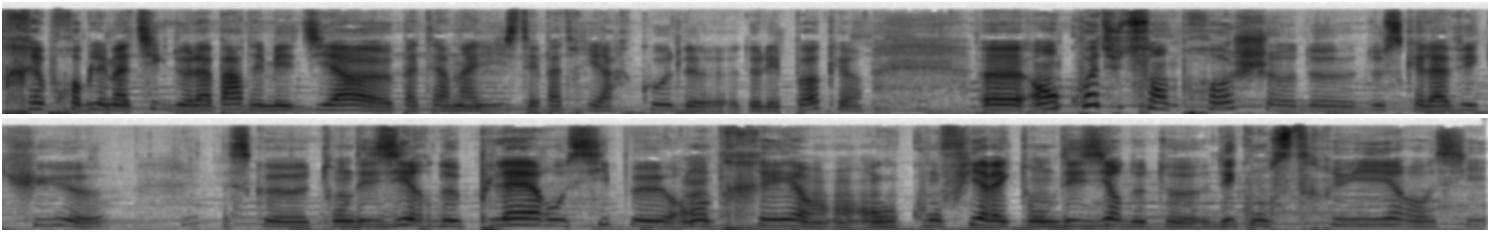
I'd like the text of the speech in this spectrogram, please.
très problématique de la part des médias euh, paternalistes et patriarcaux de, l'époque. Euh, en quoi tu te sens proche de, ce qu'elle a vécu est-ce que ton désir de plaire aussi peut entrer en, conflit avec ton désir de te déconstruire aussi?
